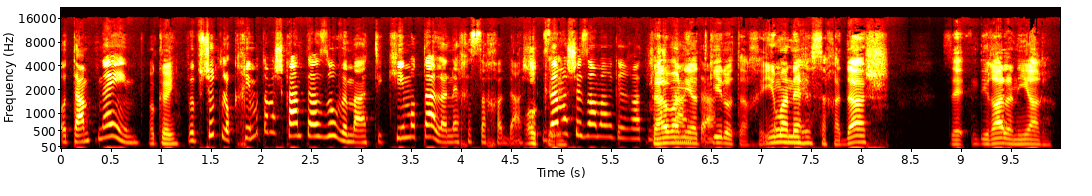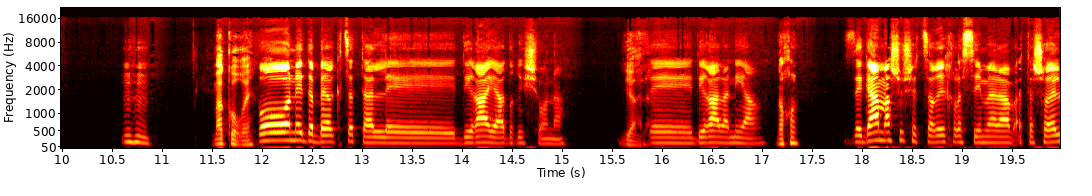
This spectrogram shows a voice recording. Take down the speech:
אותם תנאים. אוקיי. ופשוט לוקחים את המשכנתה הזו ומעתיקים אותה לנכס החדש. אוקיי. זה מה שזה אומר גרירת משכנתה. עכשיו אני אתקיל אותך. אם אוקיי. הנכס החדש זה דירה על הנייר. מה קורה? בואו נדבר קצת על אה, דירה יד ראשונה. יאללה. זה דירה על הנייר. נכון. זה גם משהו שצריך לשים אליו, אתה שואל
